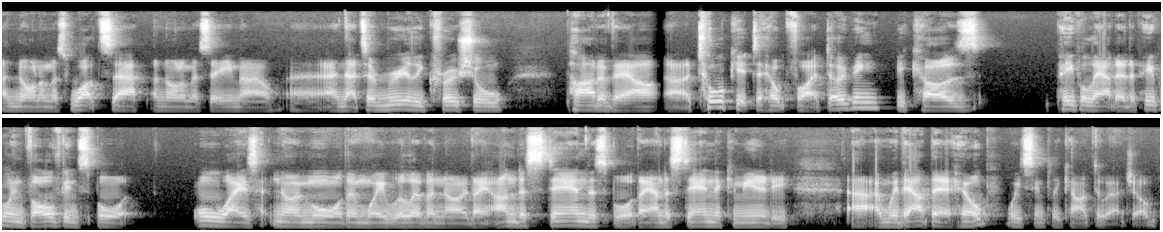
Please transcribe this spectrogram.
anonymous WhatsApp, anonymous email. Uh, and that's a really crucial part of our uh, toolkit to help fight doping because people out there, the people involved in sport, always know more than we will ever know. They understand the sport, they understand the community, uh, and without their help, we simply can't do our job.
